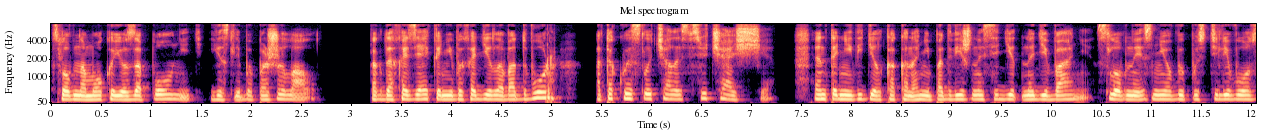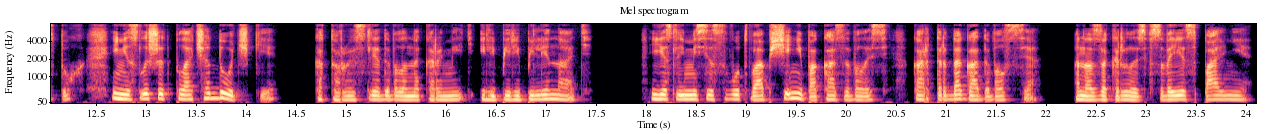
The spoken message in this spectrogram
словно мог ее заполнить, если бы пожелал. Когда хозяйка не выходила во двор, а такое случалось все чаще, Энтони видел, как она неподвижно сидит на диване, словно из нее выпустили воздух, и не слышит плача дочки, которую следовало накормить или перепеленать. Если миссис Вуд вообще не показывалась, Картер догадывался. Она закрылась в своей спальне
